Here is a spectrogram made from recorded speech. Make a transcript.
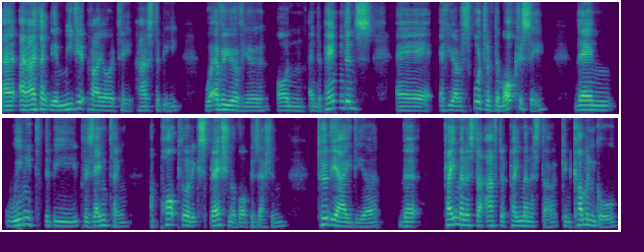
Uh, and I think the immediate priority has to be whatever your view on independence, uh, if you are a supporter of democracy, then we need to be presenting a popular expression of opposition to the idea that prime minister after prime minister can come and go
